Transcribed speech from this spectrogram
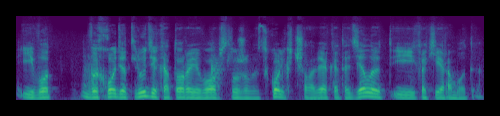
и вот выходят люди, которые его обслуживают. Сколько человек это делают и какие работы?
